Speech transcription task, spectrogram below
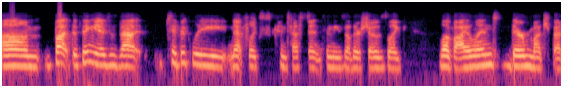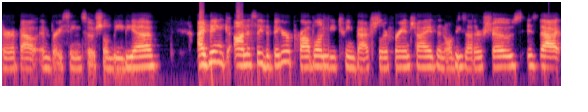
Um, but the thing is, is that typically Netflix contestants and these other shows like Love Island, they're much better about embracing social media. I think honestly, the bigger problem between Bachelor franchise and all these other shows is that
